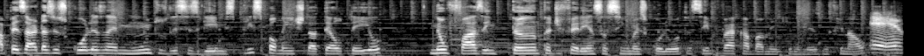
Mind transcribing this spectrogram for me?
apesar das escolhas, né, muitos desses games, principalmente da Telltale, não fazem tanta diferença assim uma escolha ou outra, sempre vai acabar meio que no mesmo final. É,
